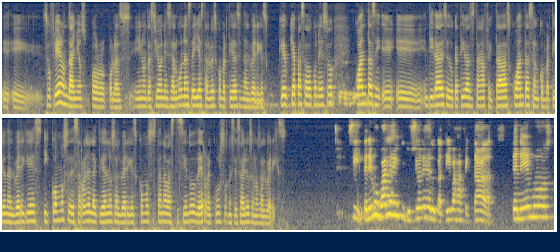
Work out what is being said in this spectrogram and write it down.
eh, sufrieron daños por, las inundaciones, algunas de ellas tal vez convertidas en albergues. ¿Qué, ha pasado con eso? ¿Cuántas entidades educativas están afectadas? ¿Cuántas se han convertido en albergues? ¿Y cómo se desarrolla la actividad en los albergues? ¿Cómo se están abasteciendo de recursos necesarios en los albergues? Sí, tenemos varias instituciones educativas afectadas. Tenemos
